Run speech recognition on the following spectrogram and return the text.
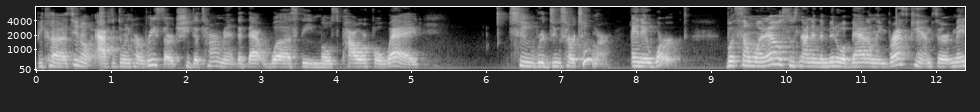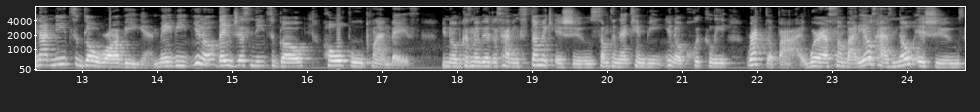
because, you know, after doing her research, she determined that that was the most powerful way to reduce her tumor. And it worked. But someone else who's not in the middle of battling breast cancer may not need to go raw vegan. Maybe, you know, they just need to go whole food plant based, you know, because maybe they're just having stomach issues, something that can be, you know, quickly rectified. Whereas somebody else has no issues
